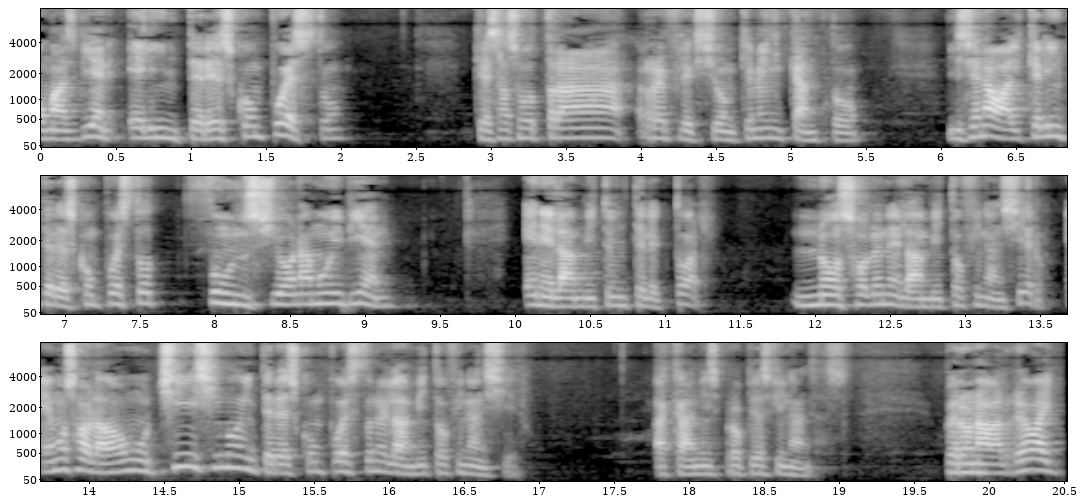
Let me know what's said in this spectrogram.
o más bien el interés compuesto, que esa es otra reflexión que me encantó, dice Naval que el interés compuesto funciona muy bien en el ámbito intelectual, no solo en el ámbito financiero. Hemos hablado muchísimo de interés compuesto en el ámbito financiero, acá en mis propias finanzas. Pero Naval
